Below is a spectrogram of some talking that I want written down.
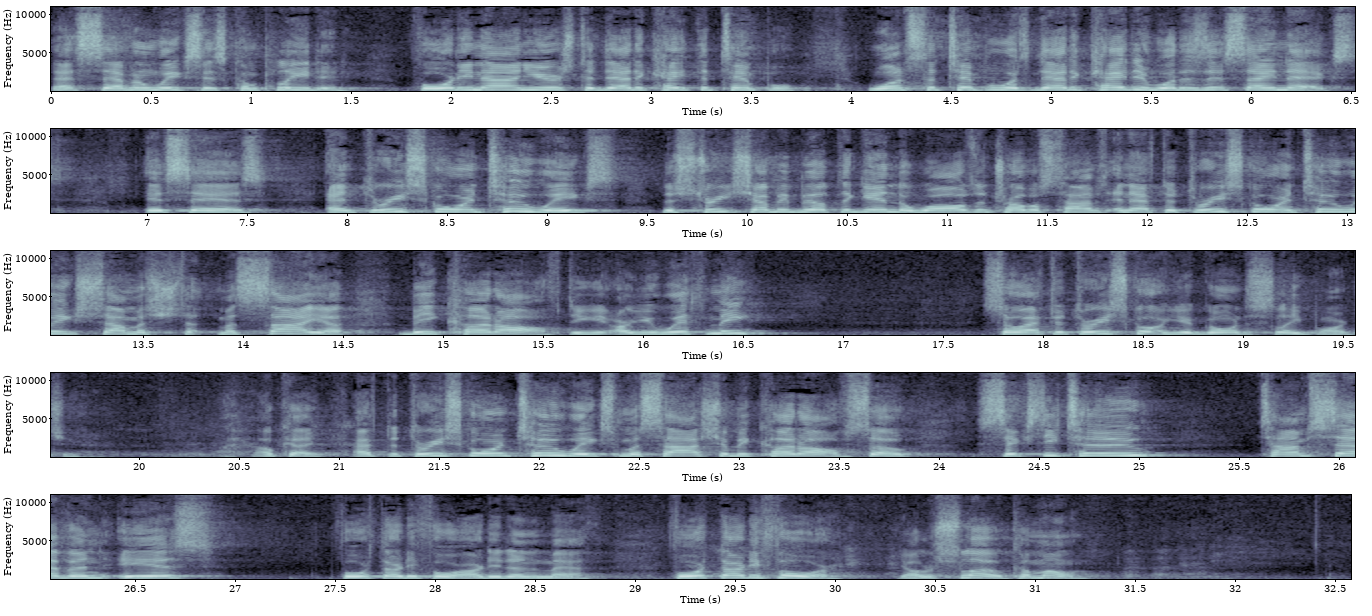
That seven weeks is completed. 49 years to dedicate the temple. Once the temple was dedicated, what does it say next? It says, and three score and two weeks, the street shall be built again, the walls and troublous times, and after three score and two weeks shall Messiah be cut off. You, are you with me? So after three score, you're going to sleep, aren't you? Okay. After three score and two weeks, Messiah shall be cut off. So 62 times 7 is 434. I already done the math. 434. Y'all are slow. Come on.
